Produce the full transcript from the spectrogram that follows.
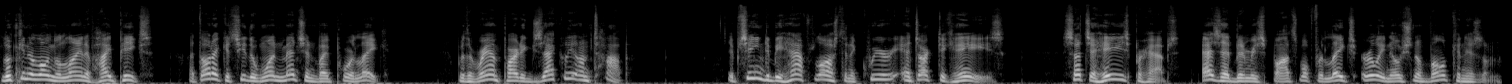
Looking along the line of high peaks, I thought I could see the one mentioned by poor Lake, with a rampart exactly on top. It seemed to be half lost in a queer Antarctic haze, such a haze, perhaps, as had been responsible for Lake's early notion of volcanism.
